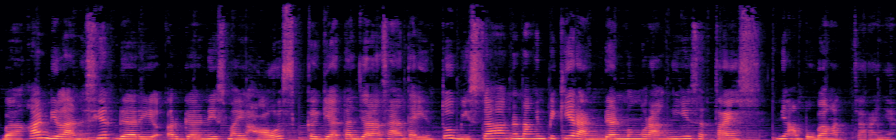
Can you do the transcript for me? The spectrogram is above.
Bahkan dilansir dari Organis My House, kegiatan jalan santai itu bisa nenangin pikiran dan mengurangi stres. Ini ampuh banget caranya.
